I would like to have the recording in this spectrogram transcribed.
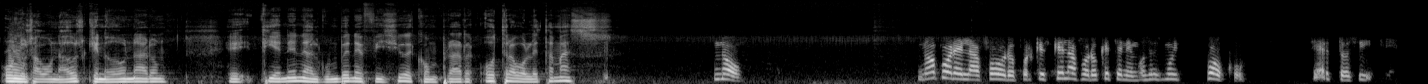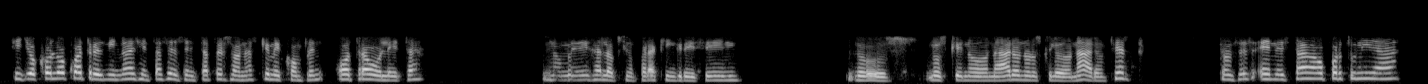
o los abonados que no donaron, eh, ¿tienen algún beneficio de comprar otra boleta más? No. No por el aforo, porque es que el aforo que tenemos es muy poco, ¿cierto? Si, si yo coloco a 3.960 personas que me compren otra boleta, no me deja la opción para que ingresen los, los que no donaron o los que lo donaron, ¿cierto? Entonces, en esta oportunidad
